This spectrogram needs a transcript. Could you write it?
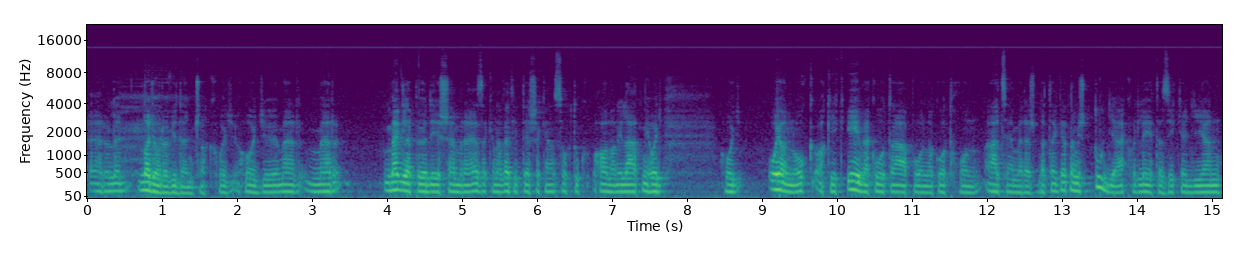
Erről egy, nagyon röviden csak, hogy, hogy mert, mert meglepődésemre ezeken a vetítéseken szoktuk hallani, látni, hogy, hogy olyanok, akik évek óta ápolnak otthon Alzheimeres beteget, nem is tudják, hogy létezik egy ilyen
